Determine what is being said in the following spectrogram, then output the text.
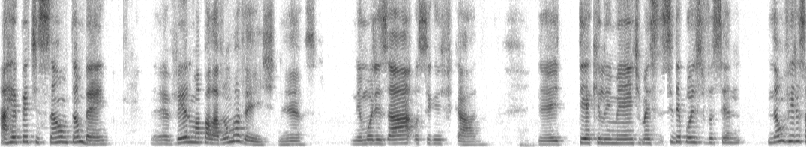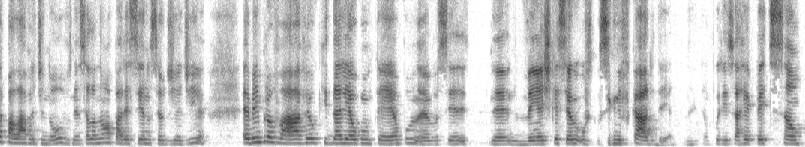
A repetição também né, ver uma palavra uma vez, né, memorizar o significado, né, ter aquilo em mente, mas se depois você não vir essa palavra de novo, né, se ela não aparecer no seu dia a dia, é bem provável que dali a algum tempo né, você né, venha a esquecer o, o significado dela. Né? Então, por isso, a repetição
